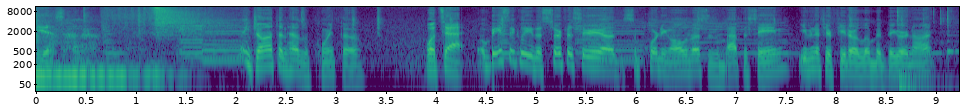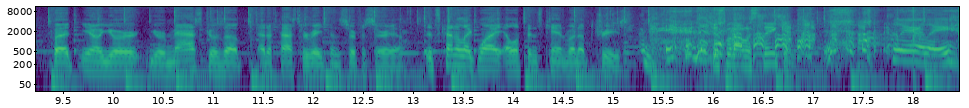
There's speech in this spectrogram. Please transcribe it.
Yes, I know. I think Jonathan has a point, though. What's that? Well, basically, the surface area supporting all of us is about the same, even if your feet are a little bit bigger or not. But, you know, your, your mass goes up at a faster rate than surface area. It's kind of like why elephants can't run up trees. Just what I was thinking. Clearly.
